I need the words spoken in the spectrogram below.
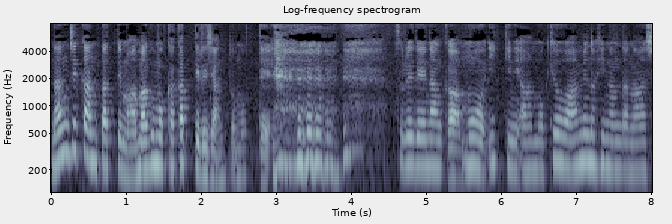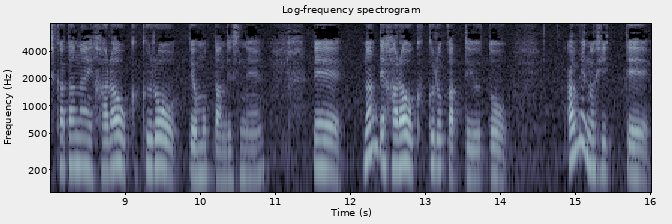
何時間経っても雨雲かかってるじゃんと思って。それでなんかもう一気にああもう今日は雨の日なんだな仕方ない腹をくくろうって思ったんですね。でなんで腹をくくるかっていうと雨の日って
